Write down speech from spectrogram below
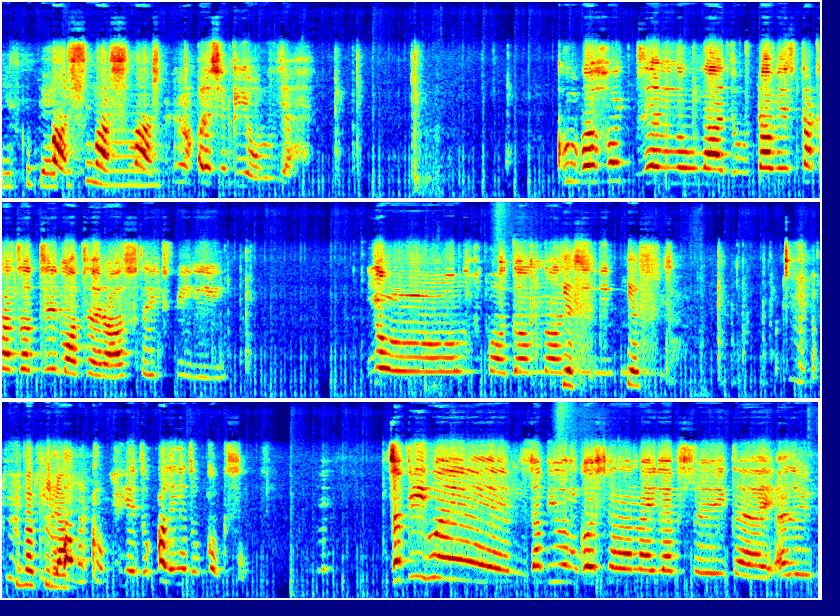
Nie skupiajcie Masz, się masz, na... masz. Ale się biją ludzie. Kuba, chodź ze mną na dół. Tam jest taka zadyma teraz, w tej chwili. Jo, spadam na Jest, dół. jest. Dwa kila. Ale koksy jedzą, ale jedzą koksy. Zabiłem! Zabiłem gościa na najlepszej tej, eli,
